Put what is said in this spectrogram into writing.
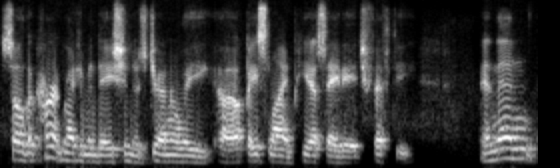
So the current recommendation is generally uh, baseline PSA at age 50. And then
